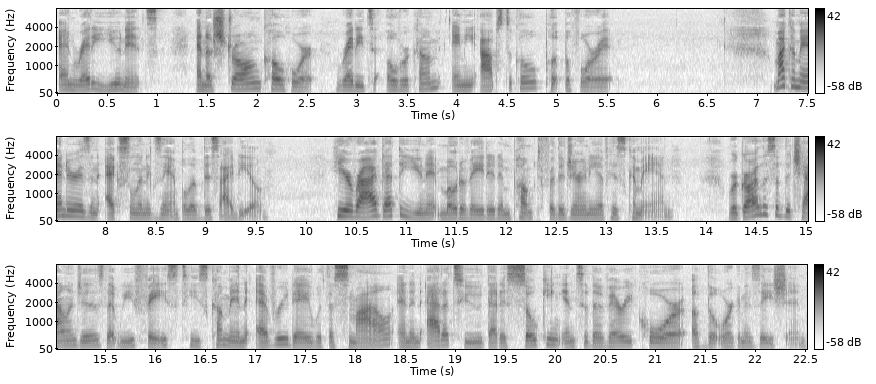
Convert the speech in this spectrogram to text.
and ready units and a strong cohort ready to overcome any obstacle put before it. My commander is an excellent example of this ideal. He arrived at the unit motivated and pumped for the journey of his command. Regardless of the challenges that we've faced, he's come in every day with a smile and an attitude that is soaking into the very core of the organization.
